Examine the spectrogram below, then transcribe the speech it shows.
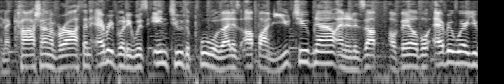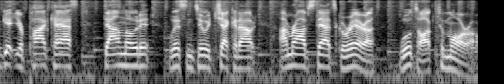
and Akash Anavarathan. Everybody was into the pool. That is up on YouTube now, and it is up available everywhere you get your podcast. Download it, listen to it, check it out. I'm Rob Stats Guerrera. We'll talk tomorrow.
